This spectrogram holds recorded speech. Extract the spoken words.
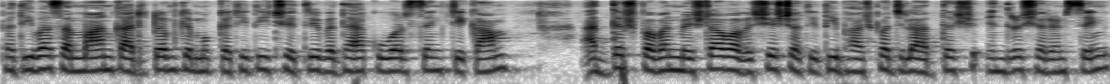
प्रतिभा सम्मान कार्यक्रम के मुख्य अतिथि क्षेत्रीय विधायक कुंवर सिंह टिकाम अध्यक्ष पवन मिश्रा व विशिष्ट अतिथि भाजपा जिला अध्यक्ष इंद्र शरण सिंह,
